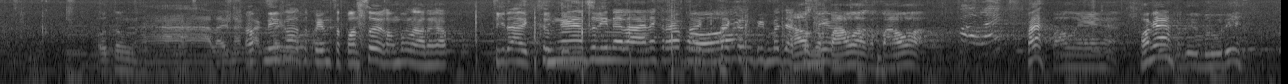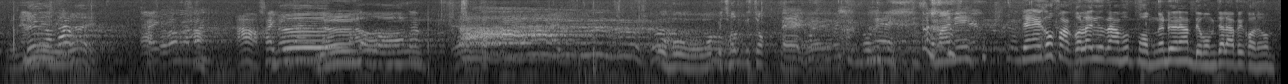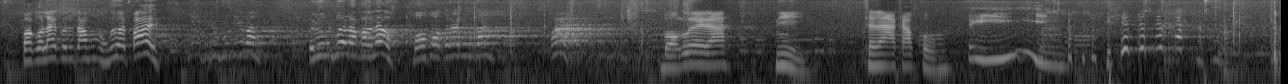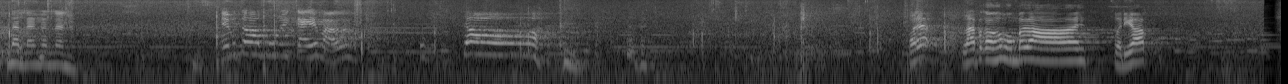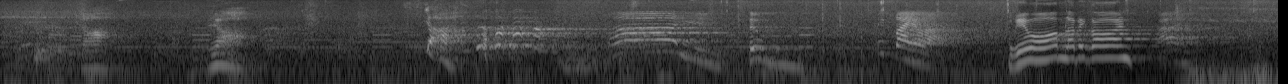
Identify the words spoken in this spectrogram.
โอ้ต้องหาอะไรนักครับนี่ก็จะเป็นสปอนเซอร์ของพวกเรานะครับ ที่ได้เครื่ทีองมบินงานสุรินทร์ไอร์ไลน์นะครับผได้มได้เครื่องบินมาจากเอาตรงกระนี้เป๋าอะกระเป๋าอะเปล่าอะไรไปกระเป๋าเองอะพร้อมยัง ดูดูดิมันยังหนึ่งไม่สองมีสามเลยใครอ้าวใครหกินนึ่งน้ำสองสาม โอ้โห ไปชนกระจกแตกเลย โอเคประมาณนี้ ยังไงก็ฝากกดไลค์กดติดตามพวกผมกันด้วยนะครับ เดี๋ยวผมจะลาไปก่อนนะครับผมฝากกดไลค์กดติดตามพวกผมด้วยไปนี่ไปดูพวกนี้ป่ะไปดูเพื่อนๆเราก่อนเร็วบอกฝากกดไลค์กดติดตามไปบอกเลยนะ นี่ ชนะครับผมอีนั่นนั่นนั่นนั่นเฮ้ยมันต้องเอามุมไกลๆเปล่าโจ้ พอแล้วลาไปก่อนครับผมบ๊ายบาย สวัสดีครับย่าย่าย่าอ้ายตึมไม่ไปว่ะ โอเคผมลาไปก่อนบ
